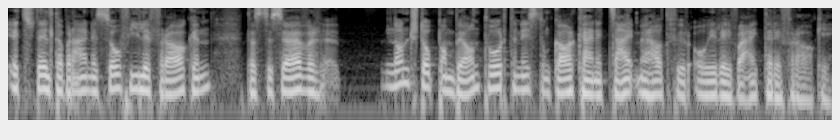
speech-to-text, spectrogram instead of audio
Jetzt stellt aber einer so viele Fragen, dass der Server nonstop am Beantworten ist und gar keine Zeit mehr hat für eure weitere Frage.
